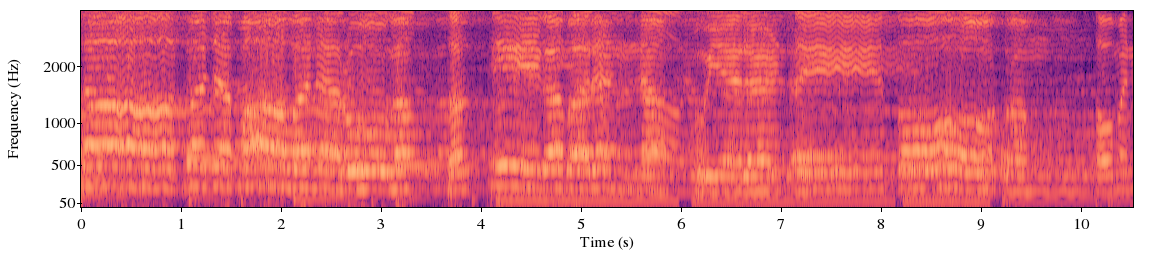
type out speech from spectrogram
ആദാത്മജ പാവനരൂഹ സത്യേകപരന്ന ഉയരട്ടെ സ്തോത്രം. സ്തോമൻ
